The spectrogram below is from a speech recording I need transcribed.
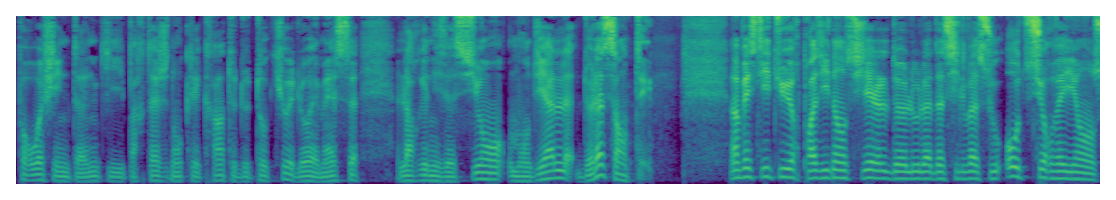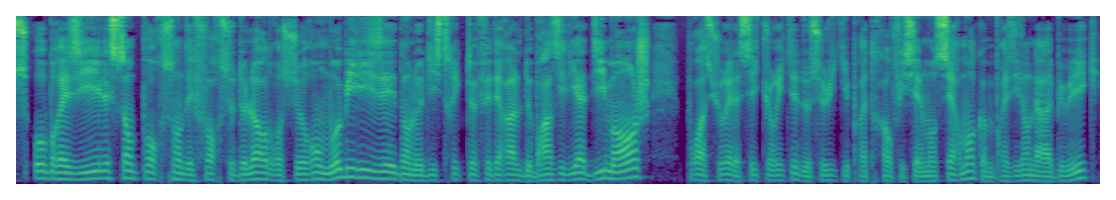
pour Washington qui partage donc les craintes de Tokyo et de l'OMS, l'Organisation mondiale de la santé. Investiture présidentielle de Lula da Silva sous haute surveillance au Brésil. 100% des forces de l'ordre seront mobilisées dans le district fédéral de Brasilia dimanche pour assurer la sécurité de celui qui prêtera officiellement serment comme président de la République,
